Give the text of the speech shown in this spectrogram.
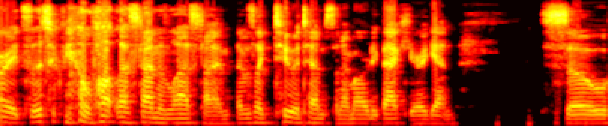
Alright, so that took me a lot less time than last time. That was like two attempts and I'm already back here again. So,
